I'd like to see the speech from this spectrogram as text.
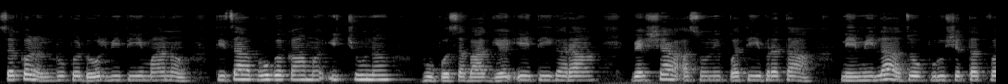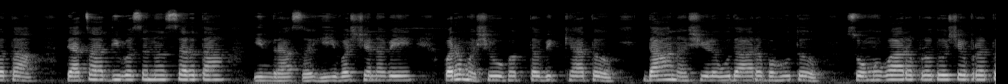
सकळ नृप डोलविती मान तिचा भोगकाम इच्छून भूपसभाग्य येती घरा. वेश्या असून पतिव्रता नेमिला जो पुरुष तत्वता त्याचा दिवस न सरता इंद्रास ही वश्य नवे परमशिवभक्त विख्यात दानशील उदार बहुत सोमवार प्रदोष व्रत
